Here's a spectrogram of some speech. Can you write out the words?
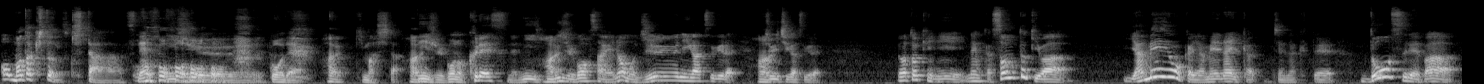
あ、また来たんですか？来たんですね。お25ではい。来ました。はい。25の暮れですね。にはい。25歳のもう12月ぐらい、はい。11月ぐらい。の時に、なんかその時は、やめようかやめないかじゃなくて、どうすれば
